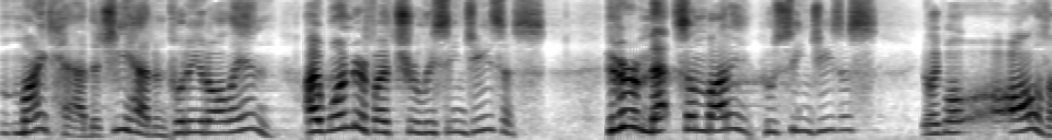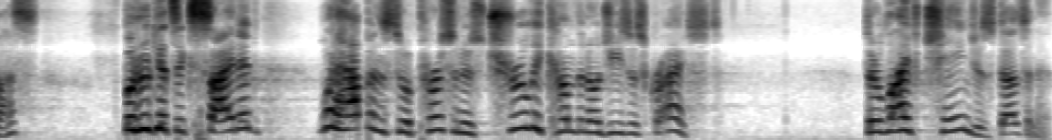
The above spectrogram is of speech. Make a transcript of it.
might had, that she had in putting it all in. I wonder if I've truly seen Jesus. Have you ever met somebody who's seen Jesus? You're like, well, all of us. But who gets excited what happens to a person who's truly come to know Jesus Christ? Their life changes, doesn't it?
